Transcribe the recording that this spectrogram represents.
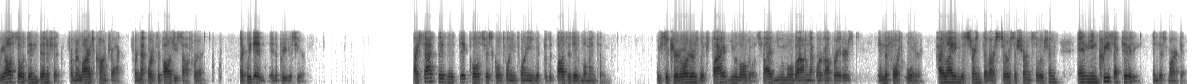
We also didn't benefit from a large contract for network topology software like we did in the previous year. Our SaaS business did close fiscal 2020 with positive momentum. We secured orders with five new logos, five new mobile network operators in the fourth quarter, highlighting the strength of our service assurance solution and the increased activity in this market.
